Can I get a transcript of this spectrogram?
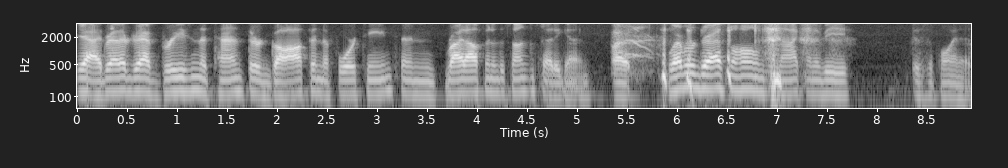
Yeah, I'd rather draft Brees in the tenth or Goff in the fourteenth and ride off into the sunset again. But whoever drafts Mahomes is not going to be disappointed.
